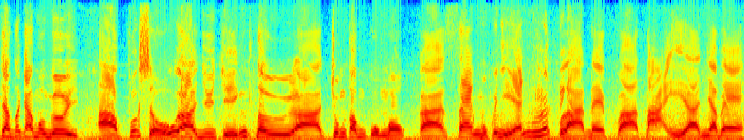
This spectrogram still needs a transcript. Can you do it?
chào tất cả mọi người. À, Phước Sửu à, di chuyển từ à, trung tâm quận 1 à, sang một cái dự án rất là đẹp à, tại à, Nhà Bè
